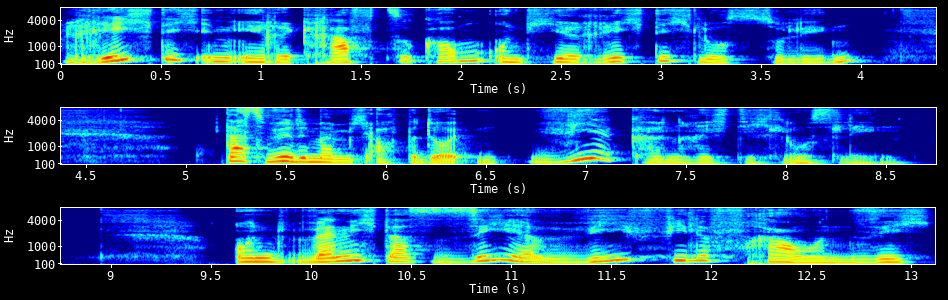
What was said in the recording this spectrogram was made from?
richtig in ihre Kraft zu kommen und hier richtig loszulegen. Das würde nämlich auch bedeuten, wir können richtig loslegen. Und wenn ich das sehe, wie viele Frauen sich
